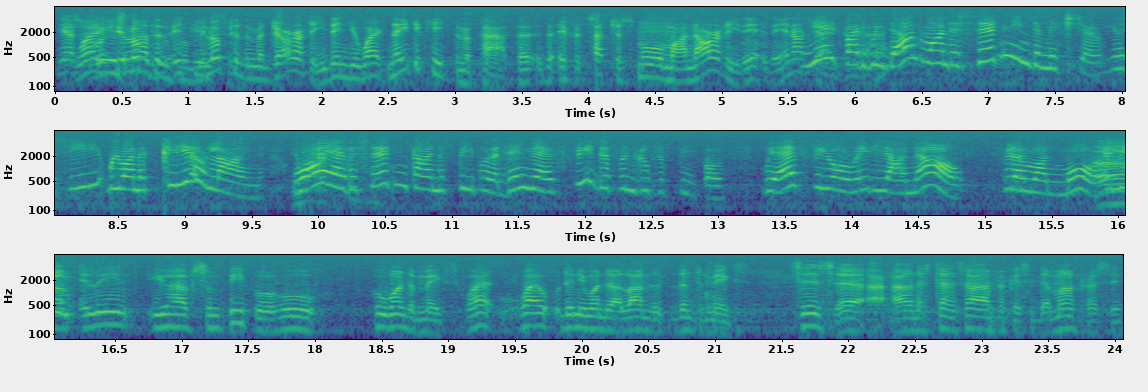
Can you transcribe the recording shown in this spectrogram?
Yes, Why well, do if you you, look to, if you look to the majority, then you won't need to keep them apart. The, the, if it's such a small minority, they're, they're not Yes, but we don't want a certain intermixture, you see? We want a clear line. You Why have a certain kind of people and then you have three different groups of people? We have three already are now. We don't want more. Um, Elaine, you have some people who, who want to mix. Why, why don't you want to allow them, to mix? Since uh, I I understand South Africa is a democracy,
